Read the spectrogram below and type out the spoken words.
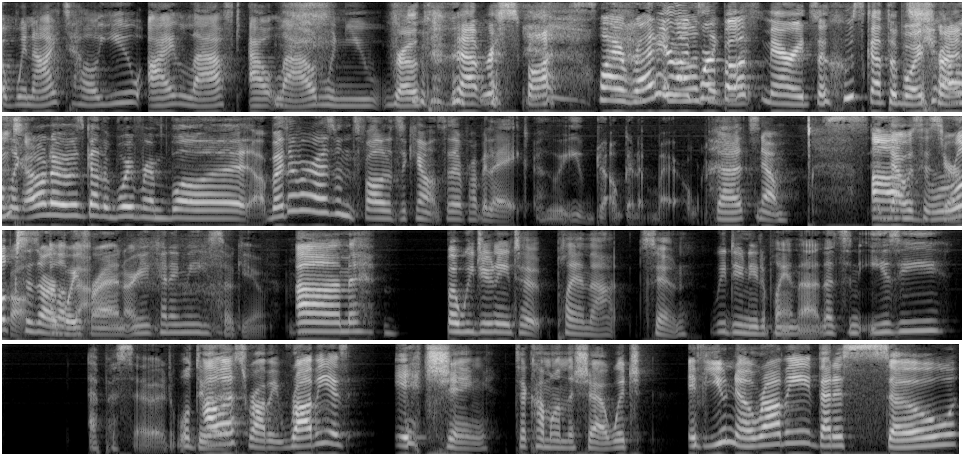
Uh, when I tell you, I laughed out loud when you wrote that response. Well, I read it. You're like, we're like, both married, so who's got the boyfriend? I was like, I don't know who's got the boyfriend, but both of our husbands follow this account, so they're probably like, "Who are you talking about?" That's No, that Um, was hysterical. Brooks is our love that. boyfriend. Are you kidding me? He's so cute. Um, but we do need to plan that soon. We do need to plan that. That's an easy episode. We'll do I'll it. ask Robbie. Robbie is itching to come on the show. Which, if you know Robbie, that is so.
